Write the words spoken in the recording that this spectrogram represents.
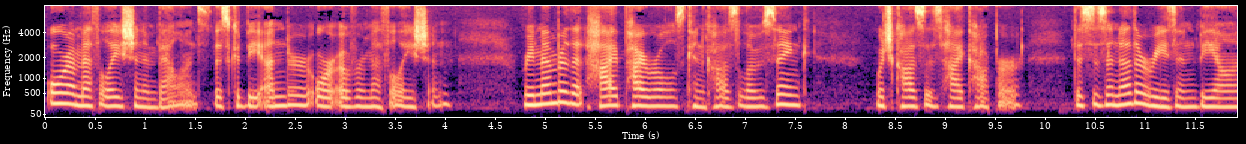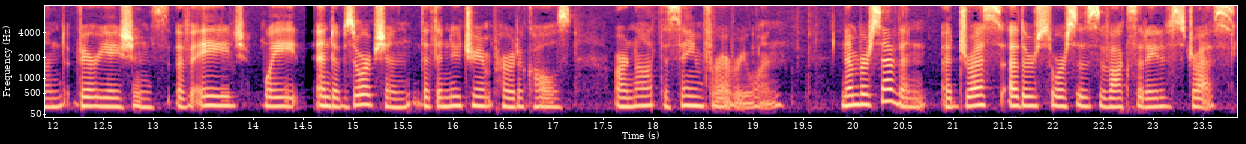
or a methylation imbalance. This could be under or over methylation. Remember that high pyrroles can cause low zinc, which causes high copper. This is another reason beyond variations of age, weight, and absorption that the nutrient protocols are not the same for everyone. Number seven, address other sources of oxidative stress.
